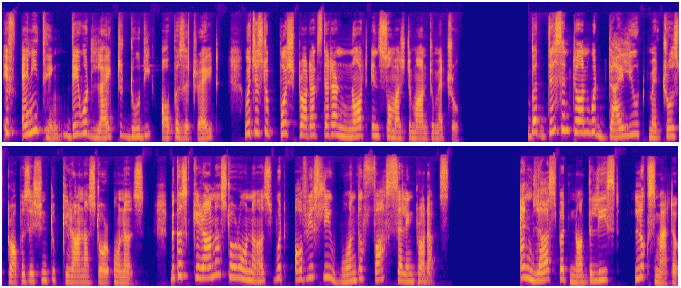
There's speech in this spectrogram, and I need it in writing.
If anything, they would like to do the opposite, right? Which is to push products that are not in so much demand to Metro. But this in turn would dilute Metro's proposition to Kirana store owners because Kirana store owners would obviously want the fast selling products. And last but not the least, looks matter.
